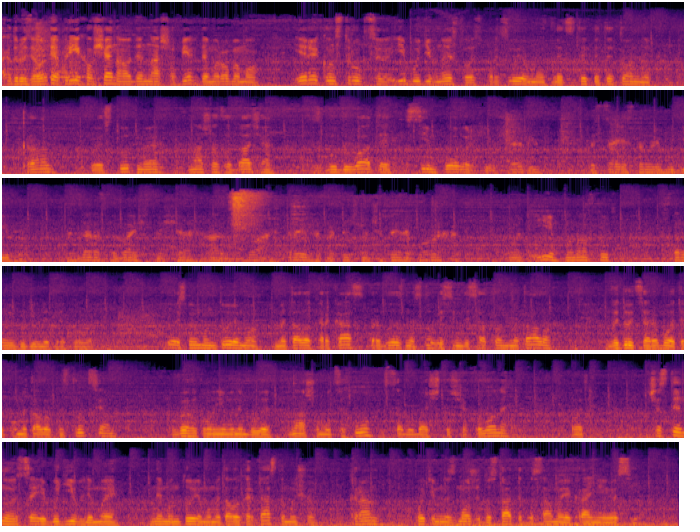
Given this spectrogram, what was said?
Так, друзі, от я приїхав ще на один наш об'єкт, де ми робимо і реконструкцію, і будівництво. Ось працюємо 25-тонний кран. Ось тут ми, наша задача збудувати 7 поверхів ще від ось цієї старої будівлі. Зараз ви бачите ще раз, два, три, вже практично 4 поверха. От, і у нас тут старої будівлі три поверхи. Ось ми монтуємо металокаркас, приблизно 180 тонн металу. Ведуться роботи по металоконструкціям. Виготовлені вони були в нашому цеху. Це ви бачите ще колони. От. Частину цієї будівлі ми не монтуємо металокаркас, тому що кран потім не зможе достати до самої крайньої осі.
